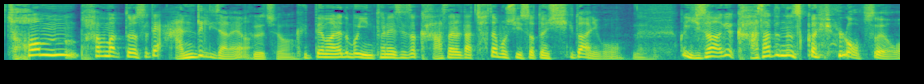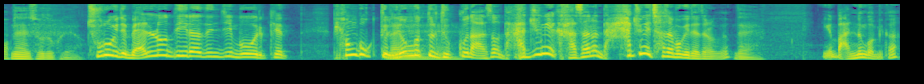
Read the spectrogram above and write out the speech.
처음 팝음악 들었을 때 안 들리잖아요. 그렇죠. 그때만 해도 뭐 인터넷에서 가사를 다 찾아볼 수 있었던 시기도 아니고. 네. 그러니까 이상하게 가사 듣는 습관이 별로 없어요. 네, 저도 그래요. 주로 이제 멜로디라든지 뭐 이렇게 편곡들 이런 네. 것들 듣고 나서 나중에 가사는 나중에 찾아보게 되더라고요. 네. 이게 맞는 겁니까?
